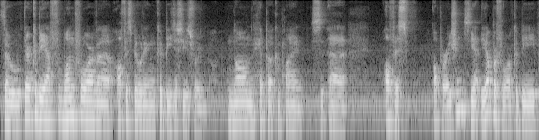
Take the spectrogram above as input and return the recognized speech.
So there could be a f- one floor of a office building could be just used for non HIPAA compliant uh, office operations. Yet the upper floor could be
